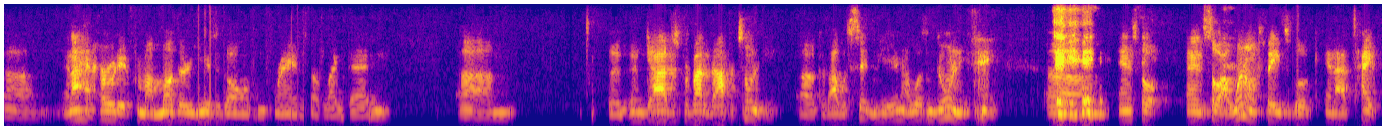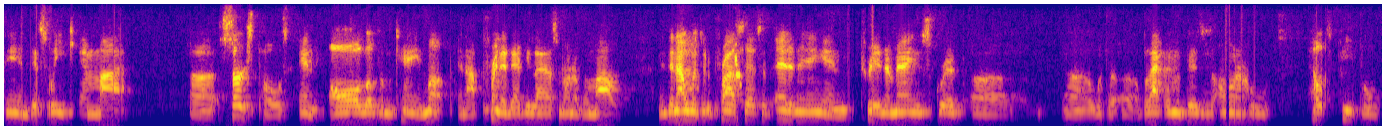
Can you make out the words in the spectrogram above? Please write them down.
Um, and I had heard it from my mother years ago and from friends and stuff like that, and um, and God just provided the opportunity because uh, I was sitting here and I wasn't doing anything. Um, and so and so I went on Facebook and I typed in this week in my uh, search post, and all of them came up, and I printed every last one of them out. And then I went through the process of editing and creating a manuscript uh, uh with a, a, black woman business owner who helps people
